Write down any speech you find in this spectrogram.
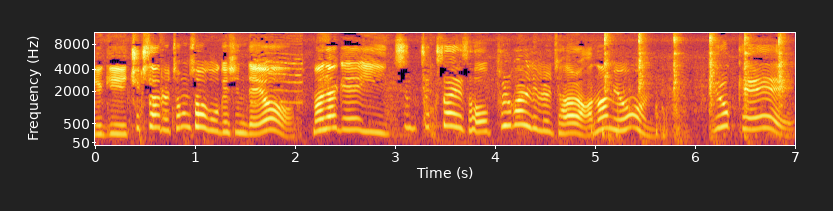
여기 축사를 청소하고 계신데요. 만약에 이 2층 축사에서 풀 관리를 잘 안 하면 이렇게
